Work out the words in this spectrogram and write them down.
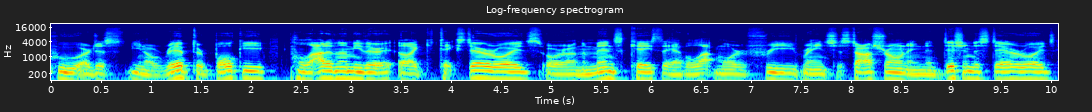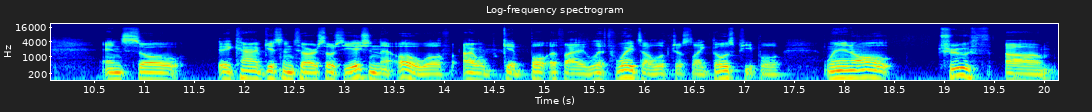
who are just you know ripped or bulky. A lot of them either like take steroids, or on the men's case, they have a lot more free range testosterone in addition to steroids, and so it kind of gets into our association that oh well if I get bul- if I lift weights I'll look just like those people. When in all truth, um,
